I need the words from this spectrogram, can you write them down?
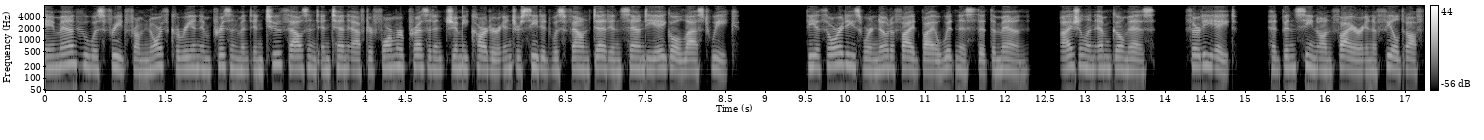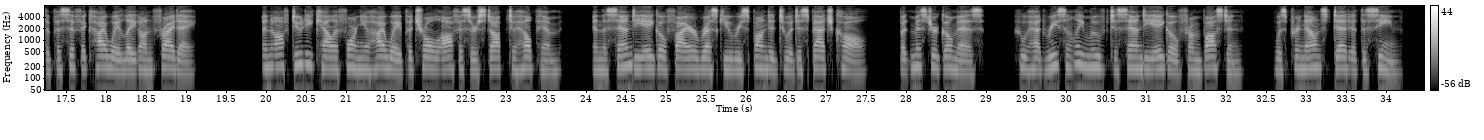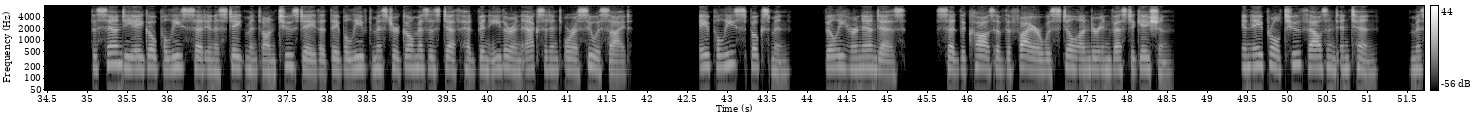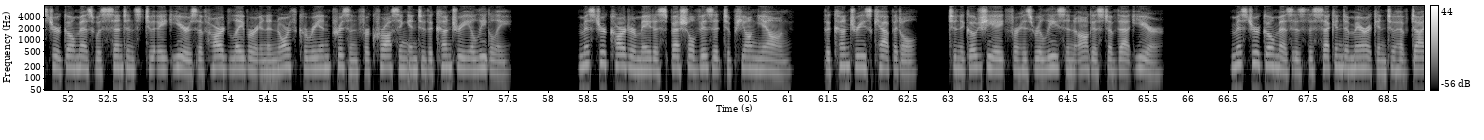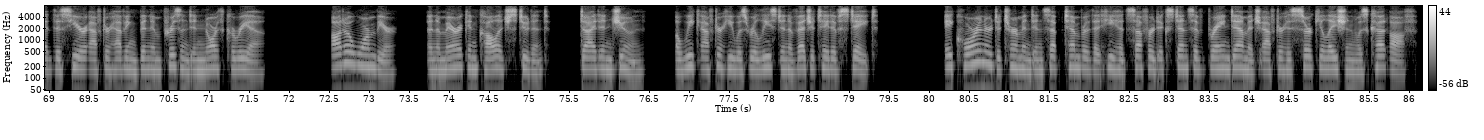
A man who was freed from North Korean imprisonment in 2010 after former President Jimmy Carter interceded was found dead in San Diego last week. The authorities were notified by a witness that the man, Aijalon M. Gomes, 38, had been seen on fire in a field off the Pacific Highway late on Friday. An off-duty California Highway Patrol officer stopped to help him, and the San Diego Fire Rescue responded to a dispatch call, but Mr. Gomes, who had recently moved to San Diego from Boston, was pronounced dead at the scene. The San Diego police said in a statement on Tuesday that they believed Mr. Gomes's death had been either an accident or a suicide. A police spokesman, Billy Hernandez, said the cause of the fire was still under investigation. In April 2010, Mr. Gomes was sentenced to eight years of hard labor in a North Korean prison for crossing into the country illegally. Mr. Carter made a special visit to Pyongyang, the country's capital, to negotiate for his release in August of that year. Mr. Gomes is the second American to have died this year after having been imprisoned in North Korea. Otto Warmbier, an American college student, died in June, a week after he was released in a vegetative state. A coroner determined in September that he had suffered extensive brain damage after his circulation was cut off.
